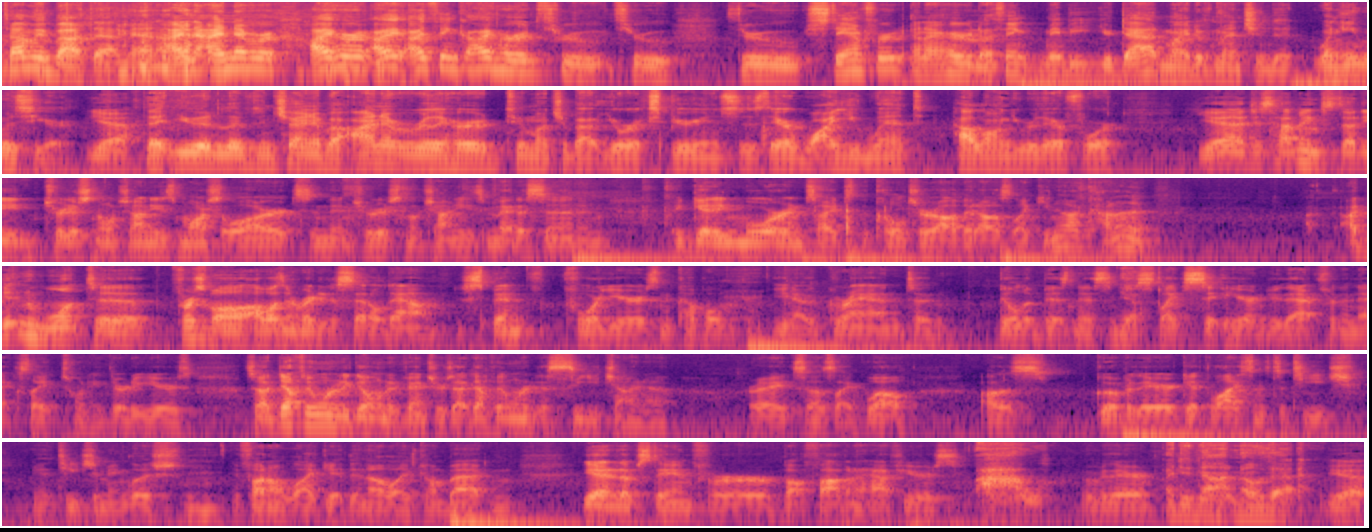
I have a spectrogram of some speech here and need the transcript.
Tell me about that, man. I, I never. I heard. I, I think I heard through through through Stanford, and I heard. I hmm. think maybe your dad might have mentioned it when he was here. Yeah. That you had lived in China, but I never really heard too much about your experiences there. Why you went? How long you were there for? Yeah, just having studied traditional Chinese martial arts and then traditional Chinese medicine and, and getting more insight to the culture of it, I was like, you know, I kind of, I didn't want to. First of all, I wasn't ready to settle down, spend four years and a couple, you know, grand to build a business and Yeah. just like sit here and do that for the next like 20, 30 years. So I definitely wanted to go on adventures. I definitely wanted to see China, right? So I was like, well, I'll just go over there, get licensed to teach, you know, teach them English. If I don't like it, then I'll like come back. And yeah, I ended up staying for about five and a half years Wow, over there. I did not know that. Yeah.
